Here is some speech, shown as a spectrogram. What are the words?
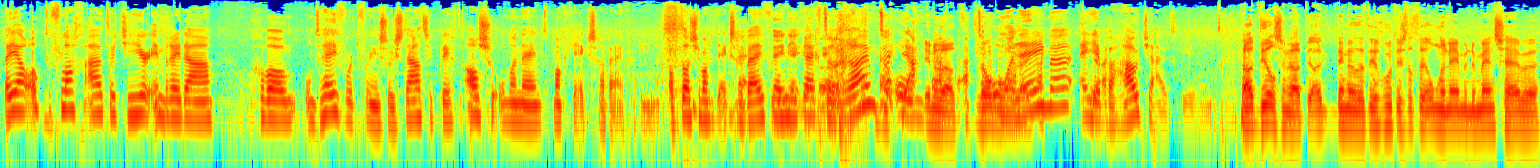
Bij jou ook de vlag uit dat je hier in Breda gewoon ontheven wordt voor je sollicitatieplicht. Als je onderneemt, mag je extra bijverdienen. Althans, je mag niet extra bijverdienen. je krijgt de ruimte om Inderdaad, te ondernemen en je behoudt je uitkering. Nou, deels inderdaad. Ik denk dat het heel goed is dat we ondernemende mensen hebben,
